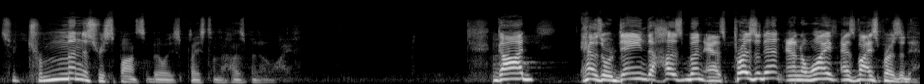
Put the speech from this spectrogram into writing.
So, tremendous responsibilities placed on the husband and wife. God has ordained the husband as president and the wife as vice president.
